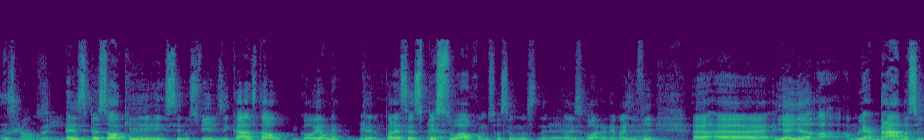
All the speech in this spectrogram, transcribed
Joãozinho. Esse pessoal que é. ensina os filhos em casa tal, igual eu, né? né? Parece esse é. pessoal, é. como se fosse uns, né? É. escória, né? Mas enfim. É. e aí a, a mulher braba, assim.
